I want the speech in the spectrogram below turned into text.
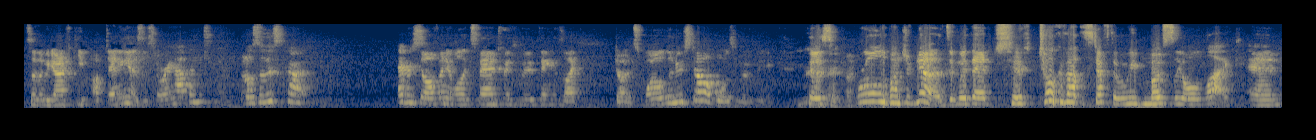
so that we don't have to keep updating it as the story happens. But also this kind of, every so often it will expand to include things like don't spoil the new Star Wars movie. Because we're all a bunch of nerds and we're there to talk about the stuff that we mostly all like and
